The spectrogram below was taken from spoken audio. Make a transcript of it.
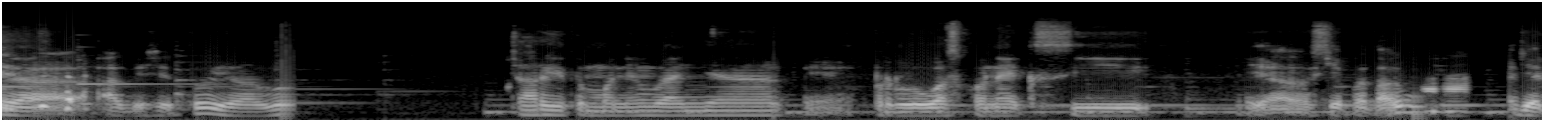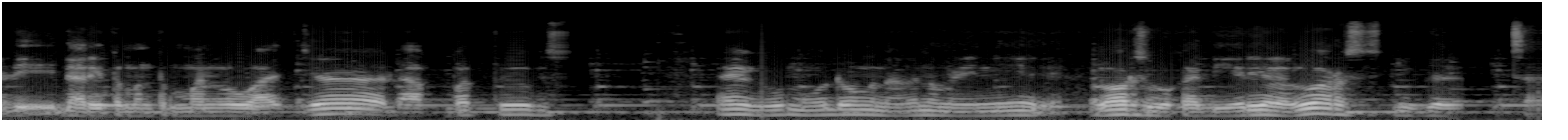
Ya abis itu ya lu cari teman yang banyak ya, perluas koneksi. Ya siapa tahu jadi dari teman-teman lu aja dapet tuh. Eh gue mau dong kenalan sama ini. Lu harus buka diri lu harus juga bisa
